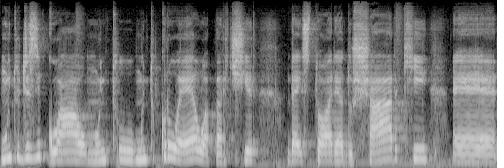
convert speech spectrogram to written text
muito desigual, muito muito cruel a partir da história do Shark. É,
